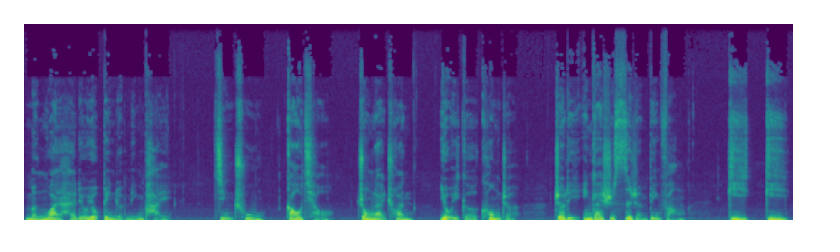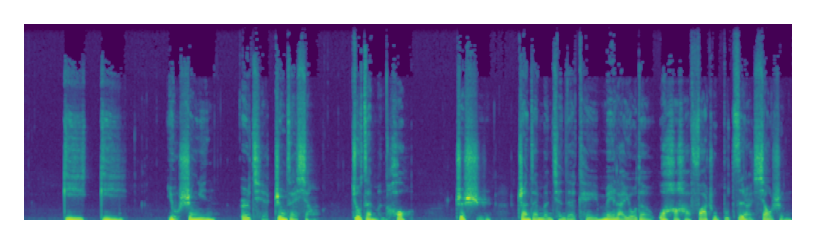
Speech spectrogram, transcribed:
门外还留有病人名牌：景出、高桥、仲赖川。有一格空着，这里应该是四人病房。叽叽叽叽，有声音，而且正在响，就在门后。这时，站在门前的 K 没来由的哇哈哈发出不自然笑声。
